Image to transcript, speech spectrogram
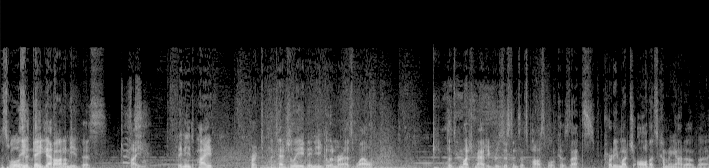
As well as they, a they definitely bottom. need this pipe. They need pipe. Potentially, they need glimmer as well. As much magic resistance as possible, because that's pretty much all that's coming out of. Uh,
